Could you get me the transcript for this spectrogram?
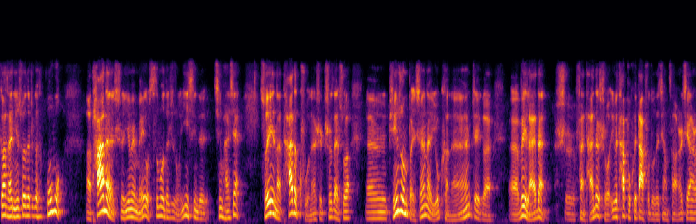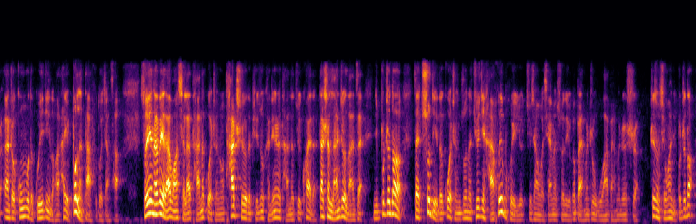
刚才您说的这个公募。啊，它呢是因为没有私募的这种硬性的清盘线，所以呢它的苦呢是吃在说，嗯，品种本身呢有可能这个呃未来的是反弹的时候，因为它不会大幅度的降仓，而且按按照公募的规定的话，它也不能大幅度降仓，所以呢未来往起来弹的过程中，它持有的品种肯定是弹的最快的，但是难就难在你不知道在触底的过程中呢，究竟还会不会有，就像我前面说的有个百分之五啊百分之十。这种情况你不知道，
